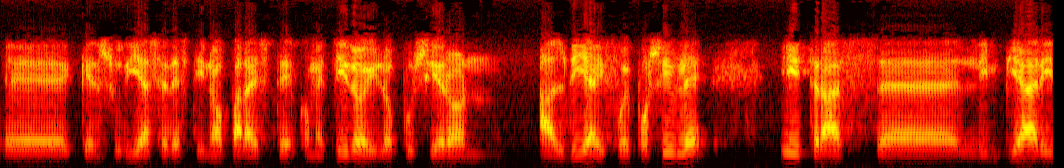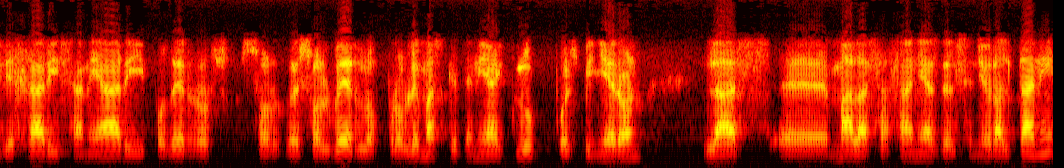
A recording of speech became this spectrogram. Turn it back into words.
eh, que en su día se destinó para este cometido y lo pusieron al día y fue posible y tras eh, limpiar y dejar y sanear y poder resolver los problemas que tenía el club, pues vinieron las eh, malas hazañas del señor Altani,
